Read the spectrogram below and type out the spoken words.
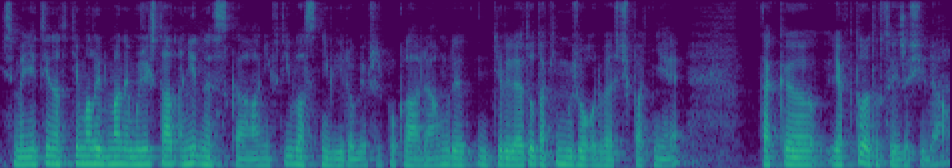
Nicméně ty nad těma lidma nemůžeš stát ani dneska, ani v té vlastní výrobě, předpokládám, kde ti lidé to taky můžou odvést špatně. Tak eh, jak tohle to chceš řešit dál?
